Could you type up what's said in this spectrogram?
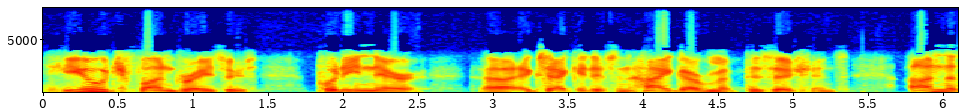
huge fundraisers, putting their uh, executives in high government positions on the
